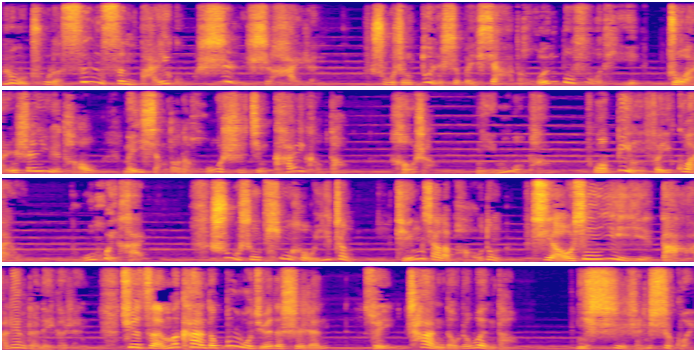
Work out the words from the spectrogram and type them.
露出了森森白骨，甚是骇人。书生顿时被吓得魂不附体，转身欲逃，没想到那活尸竟开口道：“后生，你莫怕，我并非怪物，不会害。”书生听后一怔。停下了跑动，小心翼翼打量着那个人，却怎么看都不觉得是人，遂颤抖着问道：“你是人是鬼？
